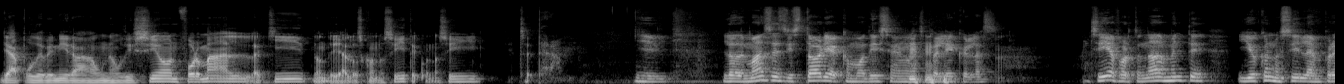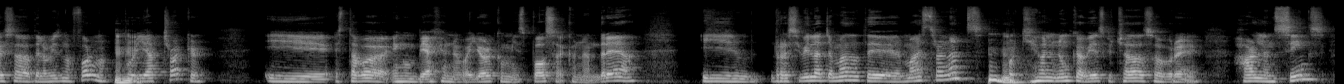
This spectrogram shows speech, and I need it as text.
ya pude venir a una audición formal aquí, donde ya los conocí, te conocí, etcétera. Y lo demás es historia, como dicen en las películas. Sí, afortunadamente yo conocí la empresa de la misma forma, por Yap Tracker. Y estaba en un viaje a Nueva York con mi esposa, con Andrea. Y recibí la llamada del maestro Nats, porque yo nunca había escuchado sobre Harlan Sings,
